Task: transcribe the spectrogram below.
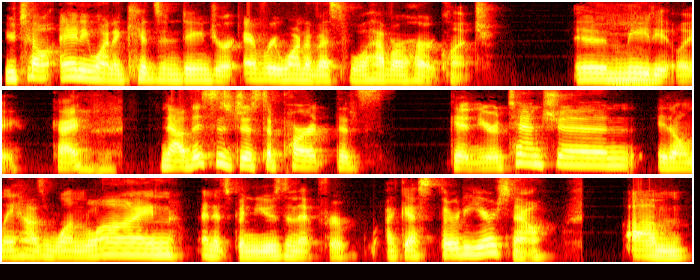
You tell anyone a kid's in danger, every one of us will have our heart clench immediately. Okay. Now, this is just a part that's getting your attention. It only has one line and it's been using it for, I guess, 30 years now. Um,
